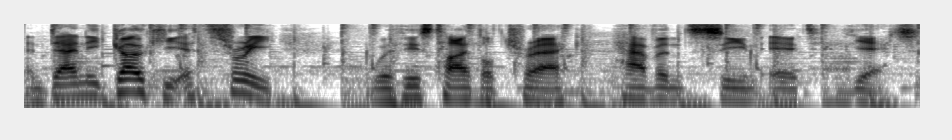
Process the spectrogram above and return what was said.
and Danny Gokey at three with his title track Haven't Seen It Yet.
